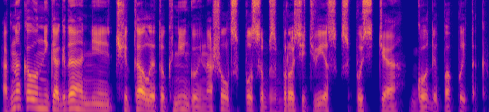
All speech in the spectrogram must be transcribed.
Однако он никогда не читал эту книгу и нашел способ сбросить вес спустя годы попыток.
